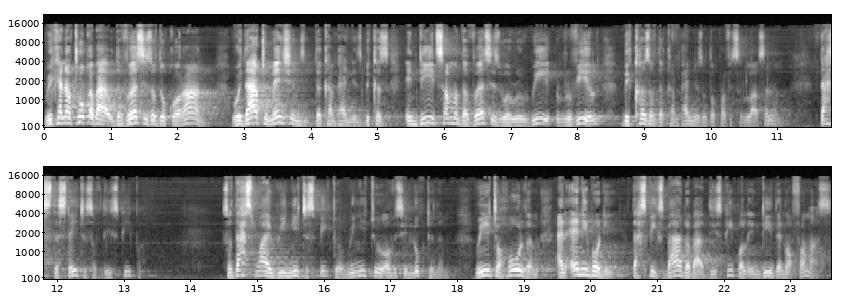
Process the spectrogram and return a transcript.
We cannot talk about the verses of the Quran without to mention the companions because indeed some of the verses were re- revealed because of the companions of the Prophet. That's the status of these people. So that's why we need to speak to them. We need to obviously look to them. We need to hold them. And anybody that speaks bad about these people, indeed, they're not from us.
